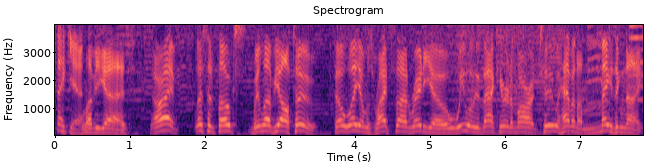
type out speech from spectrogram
Thank you. Love you guys. All right, listen, folks, we love y'all too. Phil Williams, Right Side Radio. We will be back here tomorrow at 2. Have an amazing night.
